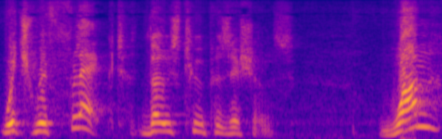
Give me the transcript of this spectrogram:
which reflect those two positions. One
